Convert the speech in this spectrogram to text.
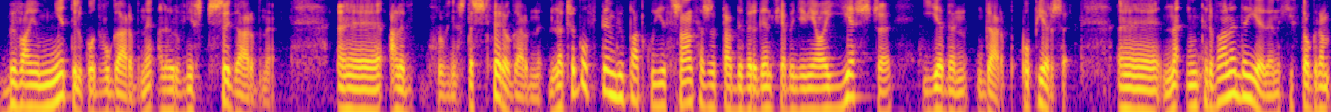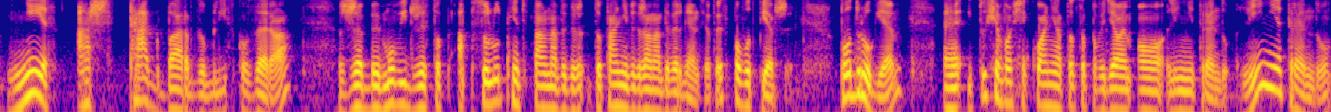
bywają nie tylko dwugarbne, ale również trzygarbne, e, ale również też czterogarbne. Dlaczego w tym wypadku jest szansa, że ta dywergencja będzie miała jeszcze jeden garb? Po pierwsze, e, na interwale D1 histogram nie jest aż tak bardzo blisko zera, żeby mówić, że jest to absolutnie totalna, totalnie wygrzana dywergencja. To jest powód pierwszy. Po drugie, e, i tu się właśnie kłania to, co powiedziałem o linii trendu. Linię trendu,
